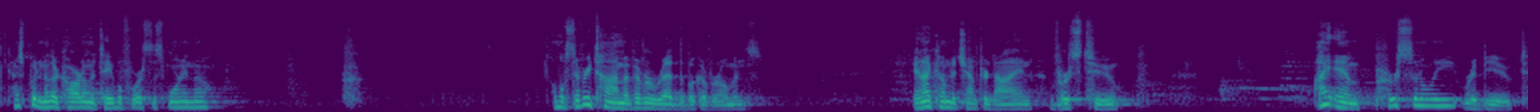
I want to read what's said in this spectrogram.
Can I just put another card on the table for us this morning, though? Almost every time I've ever read the book of Romans, and I come to chapter 9, verse 2, I am personally rebuked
